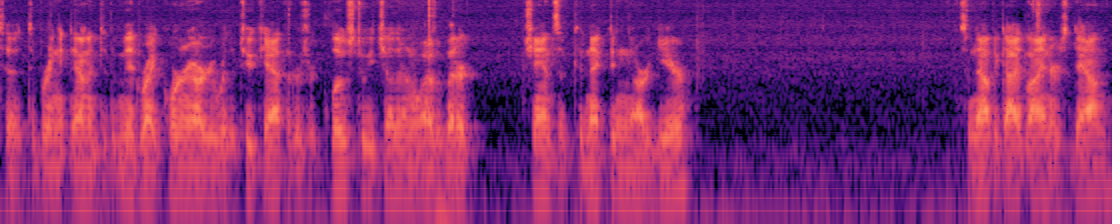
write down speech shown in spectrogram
to, to bring it down into the mid-right coronary artery where the two catheters are close to each other and we'll have a better chance of connecting our gear. So now the guide liner is down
